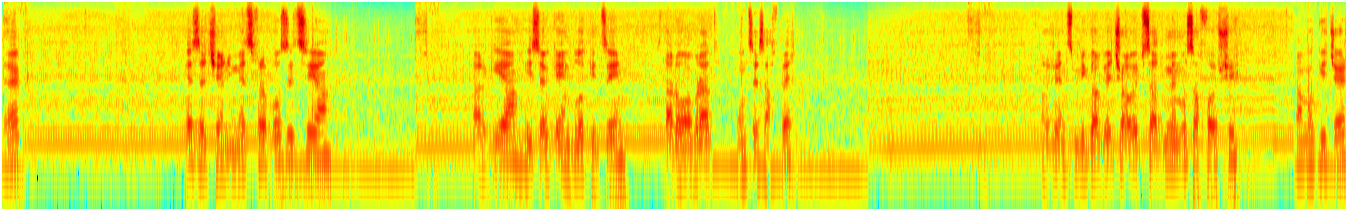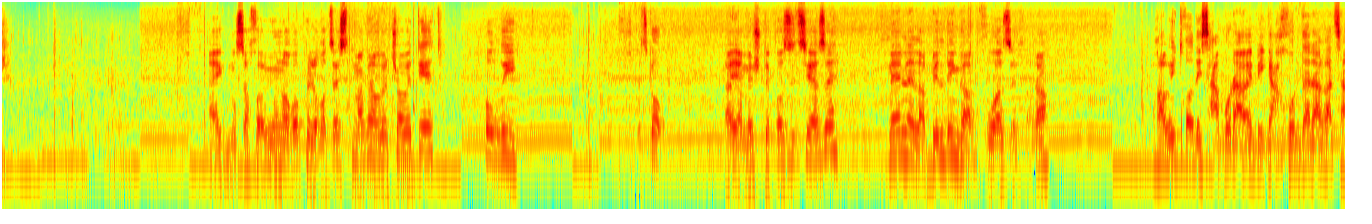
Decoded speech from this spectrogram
так ესა ჩემი მე-9 პოზიცია კარგია ისევ გეიმ ბლოკი წინ სტაროა ბრატ უნცეს ახბერ აჟენს მიგაბეჭავებს ადმე მოსახვევში გამოგიჭერ. აი მოსახვევი უნდა ყოფილიყო წესით მაგრამ ვერ ჩავეტიეთ. ჰოლი let's go. აი ამ მეშვიდე პოზიციაზე. ნელ-ნელა building up ხუაზე ხარ რა. ხა ვიტყოდი საბურავები გახურდა რაღაცა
